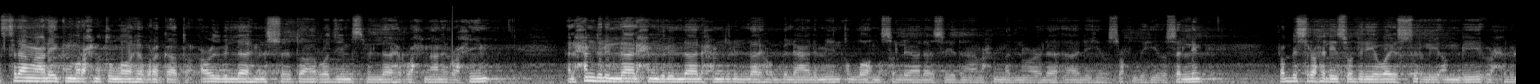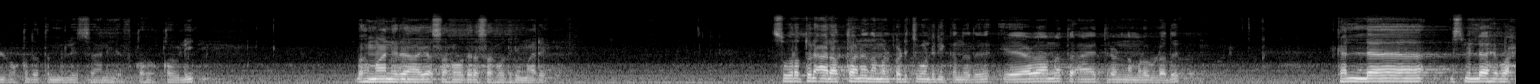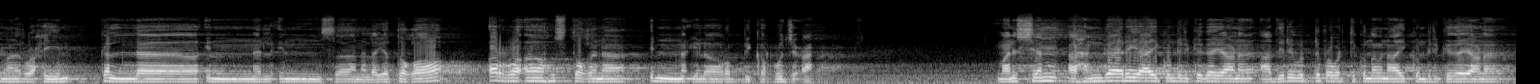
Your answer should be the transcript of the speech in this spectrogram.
السلام عليكم ورحمة الله وبركاته أعوذ بالله من الشيطان الرجيم بسم الله الرحمن الرحيم الحمد لله الحمد لله الحمد لله رب العالمين اللهم صل على سيدنا محمد وعلى آله وصحبه وسلم رب اشرح لي صدري ويسر لي أمري واحلل عقدة من لساني يفقه قولي ബഹുമാനരായ സഹോദര സഹോദരിമാരെ സൂറത്തുൽ അലക്കാണ് നമ്മൾ പഠിച്ചുകൊണ്ടിരിക്കുന്നത് ഏഴാമത്തെ ആയത്തിലാണ് നമ്മളുള്ളത് കല്ല الرحمن الرحيم. كلا. إن الإنسان ഇൻസാന أن رآه استغنى. إن إلى ربك الرجع മനുഷ്യൻ അഹങ്കാരിയായിക്കൊണ്ടിരിക്കുകയാണ്. അതിരുവിട്ട് പ്രവർത്തിക്കുന്നവനായിക്കൊണ്ടിരിക്കുകയാണ്.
